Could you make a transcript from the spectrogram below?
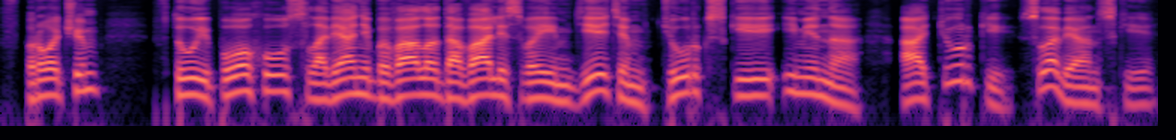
Впрочем, в ту эпоху славяне бывало давали своим детям тюркские имена, а тюрки — славянские.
